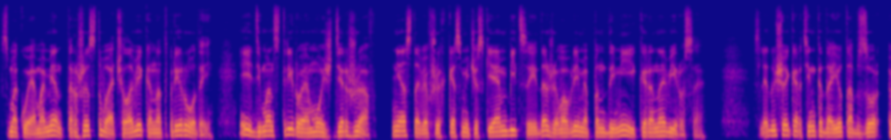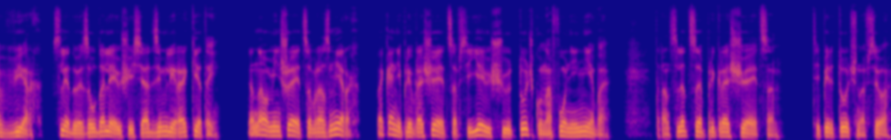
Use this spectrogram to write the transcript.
смакуя момент торжества человека над природой и демонстрируя мощь держав, не оставивших космические амбиции даже во время пандемии коронавируса. Следующая картинка дает обзор вверх, следуя за удаляющейся от Земли ракетой. Она уменьшается в размерах, пока не превращается в сияющую точку на фоне неба. Трансляция прекращается. Теперь точно все.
